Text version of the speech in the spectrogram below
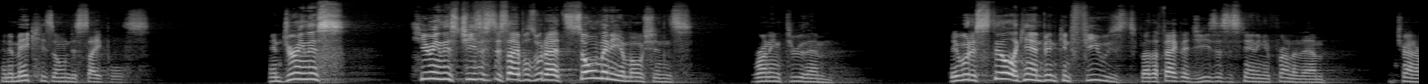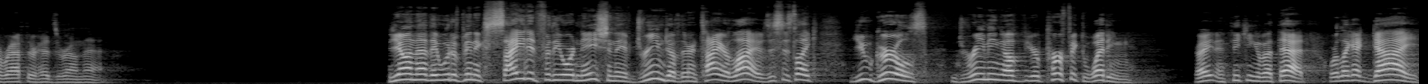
and to make his own disciples. And during this, hearing this, Jesus' disciples would have had so many emotions running through them. They would have still, again, been confused by the fact that Jesus is standing in front of them and trying to wrap their heads around that. Beyond that, they would have been excited for the ordination they have dreamed of their entire lives. This is like you girls dreaming of your perfect wedding, right? And thinking about that. Or like a guy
